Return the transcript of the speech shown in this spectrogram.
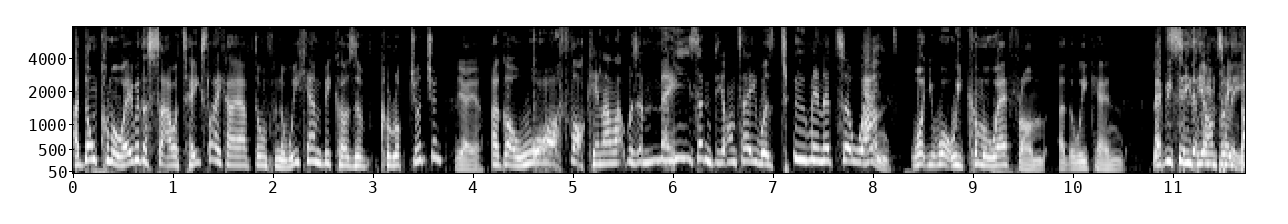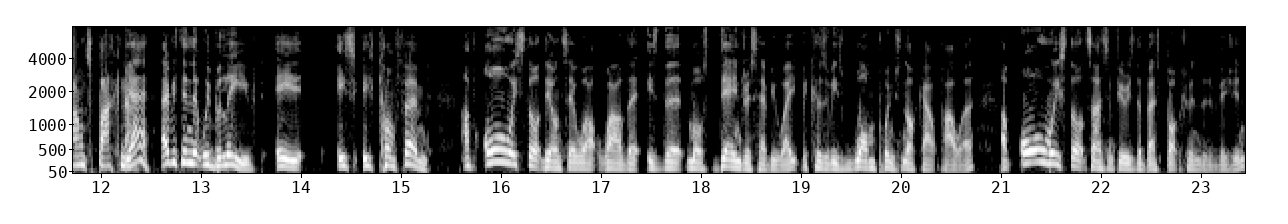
I don't come away with a sour taste like I have done from the weekend because of corrupt judging. Yeah, yeah. I go, whoa, fucking hell, that was amazing. Deontay was two minutes away. And what you what we come away from at the weekend, Let's see that Deontay believed- bounce back now. Yeah, everything that we believed is, is is confirmed. I've always thought Deontay Wilder is the most dangerous heavyweight because of his one punch knockout power. I've always thought Tyson Fury is the best boxer in the division,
